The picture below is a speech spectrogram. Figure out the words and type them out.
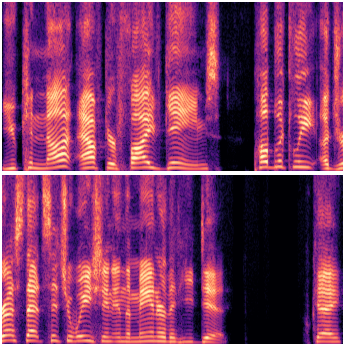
you cannot, after five games, publicly address that situation in the manner that he did. Okay?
